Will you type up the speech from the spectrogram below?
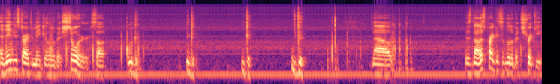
And then you start to make it a little bit shorter. So ng, ng, ng, ng. Now this now this part gets a little bit tricky.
